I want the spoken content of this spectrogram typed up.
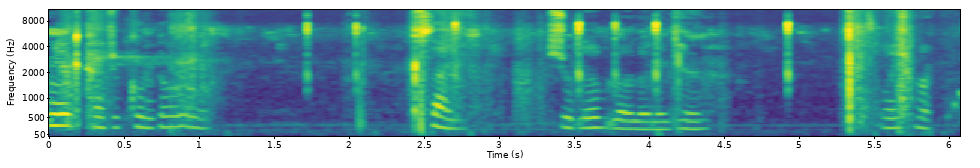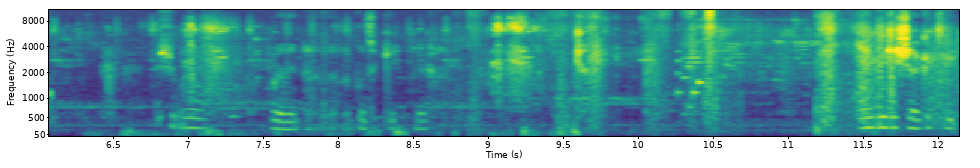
นี่ค่ะทุกคนก็ใส่ชุดเรียบร้อยเลยนะคะไว้หมัดชุดเลยนะแล้วก็จะเก็บนะคะค่ะไม่ได้ใช้กระปุก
